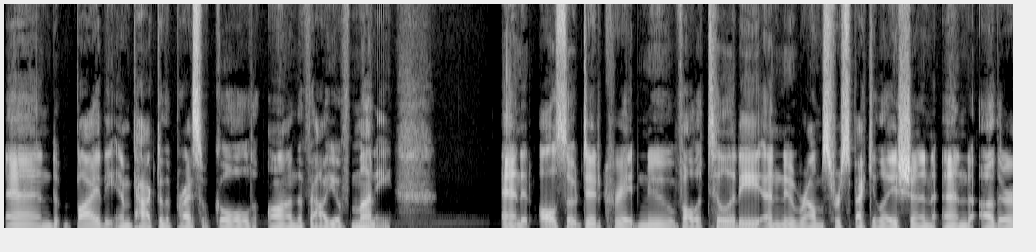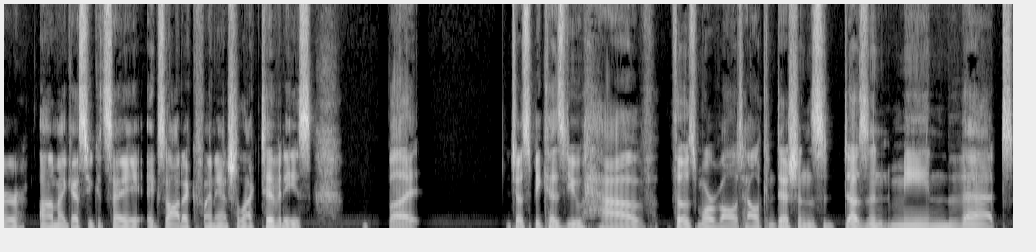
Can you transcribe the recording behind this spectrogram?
and by the impact of the price of gold on the value of money and it also did create new volatility and new realms for speculation and other um, i guess you could say exotic financial activities. But just because you have those more volatile conditions doesn't mean that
